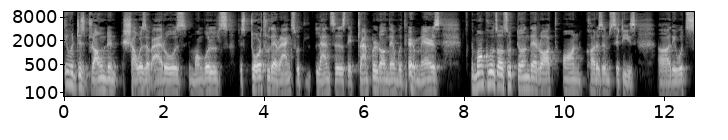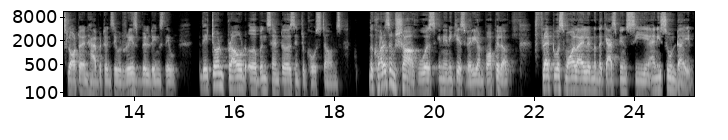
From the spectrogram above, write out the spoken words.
They were just drowned in showers of arrows. Mongols just tore through their ranks with lances. They trampled on them with their mares. The Mongols also turned their wrath on Khwarezm cities. Uh, they would slaughter inhabitants. They would raze buildings. They they turned proud urban centers into ghost towns. The Khwarezm Shah, who was in any case very unpopular, fled to a small island on the Caspian Sea and he soon died.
